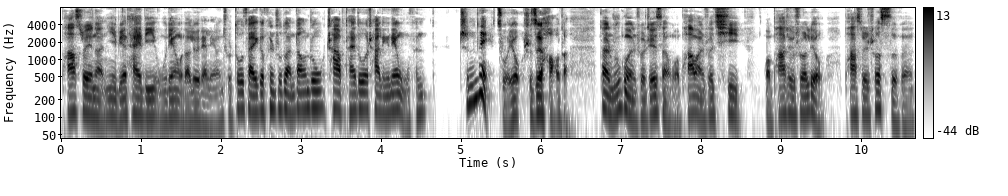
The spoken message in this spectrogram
，Part Three 呢你也别太低，五点五到六点零，就都在一个分数段当中，差不太多，差零点五分。之内左右是最好的，但如果你说 Jason，我 p a 说七，我 p a 说六 p a 说四分，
